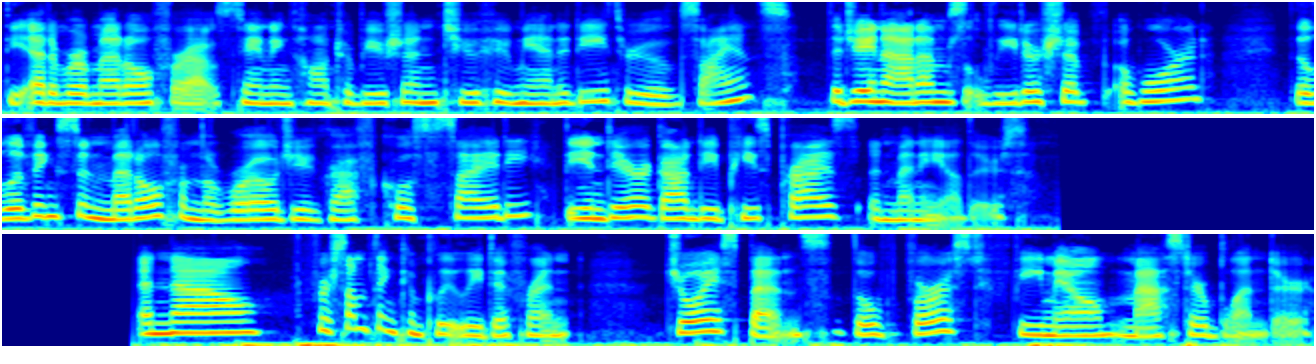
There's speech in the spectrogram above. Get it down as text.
the Edinburgh Medal for Outstanding Contribution to Humanity Through Science, the Jane Addams Leadership Award, the Livingstone Medal from the Royal Geographical Society, the Indira Gandhi Peace Prize, and many others. And now, for something completely different, Joy Spence, the first female master blender.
